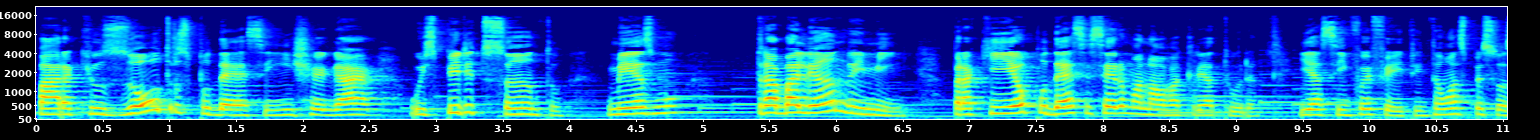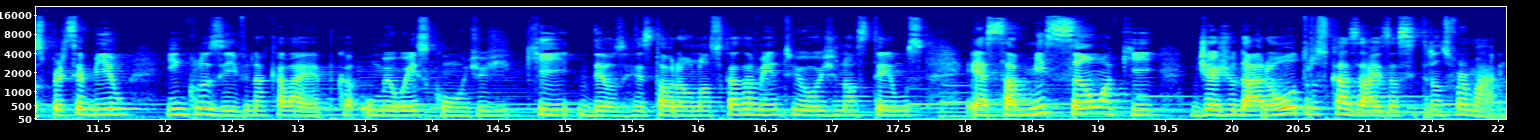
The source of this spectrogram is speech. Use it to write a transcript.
para que os outros pudessem enxergar o Espírito Santo mesmo trabalhando em mim para que eu pudesse ser uma nova criatura. E assim foi feito. Então as pessoas percebiam, inclusive naquela época, o meu ex-cônjuge, que Deus restaurou o nosso casamento e hoje nós temos essa missão aqui de ajudar outros casais a se transformarem.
